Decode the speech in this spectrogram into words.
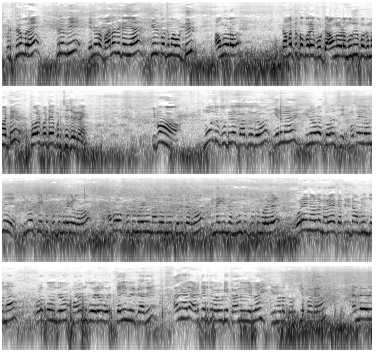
இப்படி திரும்புகிறேன் திரும்பி என்னோட வலது கையை கீழ்ப்பக்கமாக விட்டு அவங்களோட கமத்து கொப்பரை பூட்டு அவங்களோட முதுகு பக்கமாட்டு தோள்பட்டே பிடிச்சி வச்சிருக்கிறேன். இப்போ மூன்று பூட்டுகள் பார்த்துருக்குறோம். இனிமே இதனோட தொடர்ச்சி. மொத்தம் இதில் வந்து இருபத்தி எட்டு பூட்டு முறைகள் வரும். அவ்வளோ பூட்டு முறைகள் நாங்கள் உங்களுக்கு சொல்லித் தர்றோம். இந்த மூன்று பூட்டு முறைகள் ஒரே நாளில் நிறையா கற்றுக்கிட்டோம் அப்படின்னு சொன்னால் குழப்பம் வந்துடும் மறந்து போயிடும் ஒரு தெளிவு இருக்காது. அதனால் அடுத்தடுத்து வரக்கூடிய காணொலிகளில் இதனோட தொடர்ச்சியை பார்க்கலாம். நல்ல ஒரு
